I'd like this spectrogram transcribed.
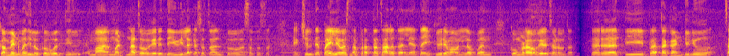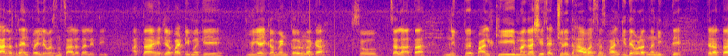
कमेंटमध्ये लोक बोलतील मा मटणाचा वगैरे देवीला कसं चालतो असं तसं. ॲक्च्युली ते पहिलेपासून प्रथा चालत आली. आता एकविरे माऊलीला पण कोंबडा वगैरे चढवतात. तर ती प्रथा कंटिन्यू चालत राहील. पहिलेपासून चालत आली ती. आता ह्याच्या पाठीमागे तुम्ही काही कमेंट करू नका. सो चला आता. निघतोय पालखी. मगाशीच ॲक्च्युली दहा वाजताच पालखी देवळातनं निघते. तर आता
